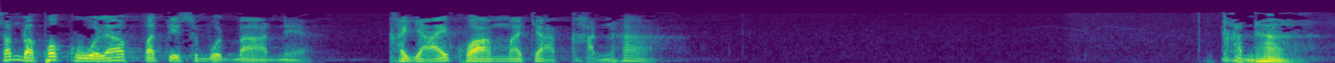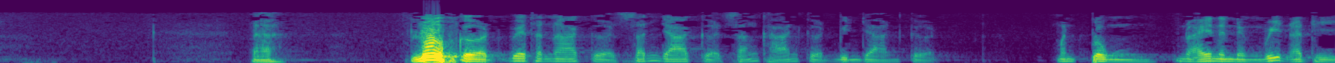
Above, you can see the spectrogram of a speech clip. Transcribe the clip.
สำหรับพ่อครูแล้วปฏิสมุติบาทเนี่ย ขยายความมาจากขันห้า ขันห้านะรูปเกิดเวทนาเกิดสัญญาเกิดสังขารเกิดวิญญาณเกิด มันปรุงในในหนึ่งวินาที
